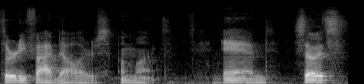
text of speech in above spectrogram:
$35 a month. And so it's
